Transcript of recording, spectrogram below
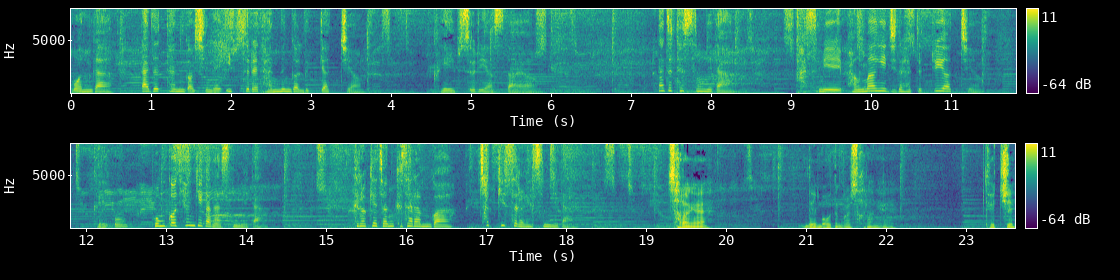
뭔가 따뜻한 것이 내 입술에 닿는 걸 느꼈죠. 그의 입술이었어요. 따뜻했습니다. 가슴이 방망이질을 하듯 뛰었지요. 그리고 봄꽃 향기가 났습니다. 그렇게 전 그 사람과 첫 키스를 했습니다. 사랑해. 내 모든 걸 사랑해. 됐지?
